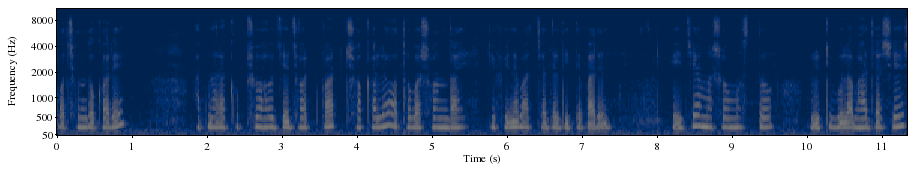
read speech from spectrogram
পছন্দ করে। আপনারা খুব সহজে ঝটপট সকালে অথবা সন্ধ্যায় টিফিনে বাচ্চাদের দিতে পারেন। এই যে আমার সমস্ত রুটিগুলা ভাজা শেষ।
